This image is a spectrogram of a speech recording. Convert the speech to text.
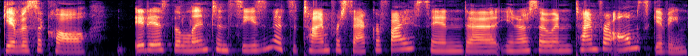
give us a call. It is the Lenten season. It's a time for sacrifice and, uh, you know, so in time for almsgiving.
